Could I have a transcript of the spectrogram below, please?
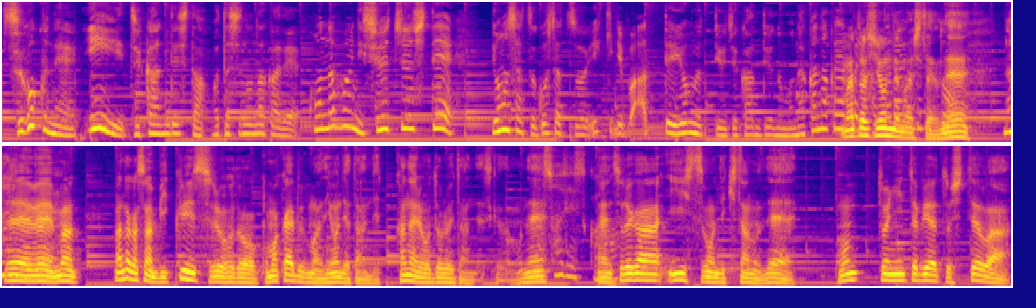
すごくねいい時間でした私の中でこんな風に集中して4冊5冊を一気にバーって読むっていう時間っていうのもなかなかやっぱり私読んでましたよね。働いてるとないのでええまあ、まどかさんびっくりするほど細かい部分まで読んでたんで、かなり驚いたんですけどもね。そうですか、はい、それがいい質問で来たので、本当にインタビュアーとしては、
